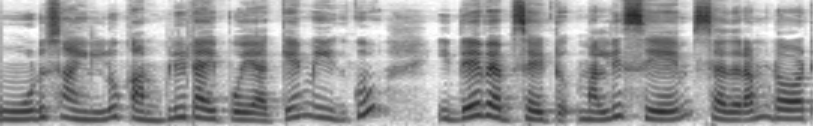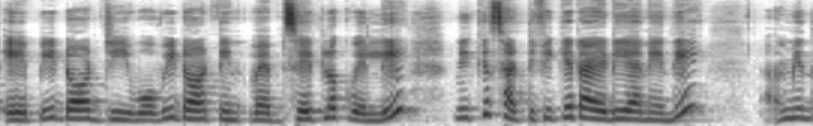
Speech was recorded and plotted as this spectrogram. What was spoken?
మూడు సైన్లు కంప్లీట్ అయిపోయాకే మీకు ఇదే వెబ్సైట్ మళ్ళీ same Sadaram dot AP dot GOV dot in వెబ్సైట్లోకి వెళ్ళి మీకు సర్టిఫికేట్ ఐడి అనేది మీద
